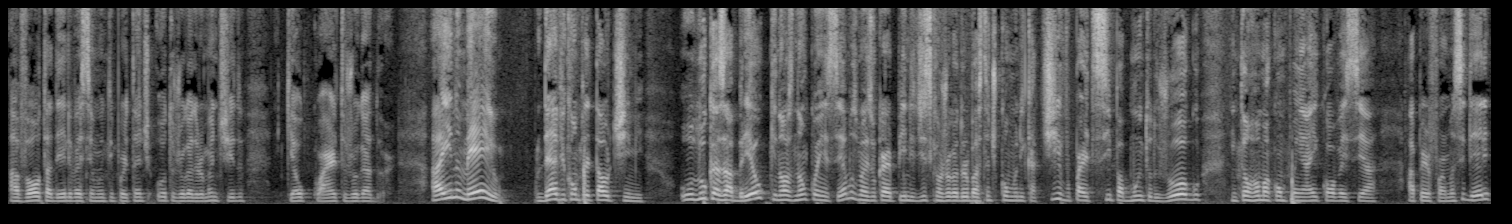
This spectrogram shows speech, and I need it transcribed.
A volta dele vai ser muito importante. Outro jogador mantido, que é o quarto jogador. Aí no meio, deve completar o time o Lucas Abreu, que nós não conhecemos, mas o Carpini disse que é um jogador bastante comunicativo, participa muito do jogo, então vamos acompanhar aí qual vai ser a, a performance dele.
